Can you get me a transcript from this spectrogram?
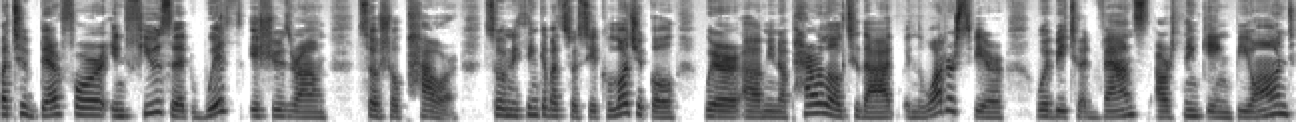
but to therefore infuse it with issues around social power. So when we think about socioecological, where, um, you know, parallel to that in the water sphere would be to advance our thinking beyond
